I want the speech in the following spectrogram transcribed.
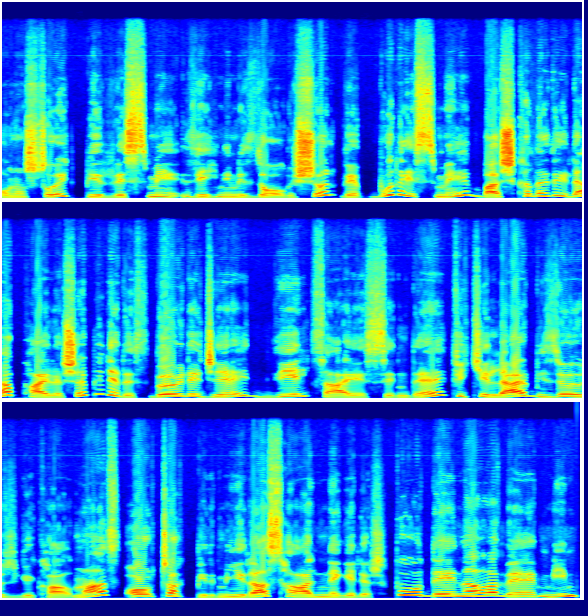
onun soyut bir resmi zihnimizde oluşur ve bu resmi başkalarıyla paylaşabiliriz. Böylece dil sayesinde fikirler bize özgü kalmaz, ortak bir miras haline gelir. Bu DNA ve mim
